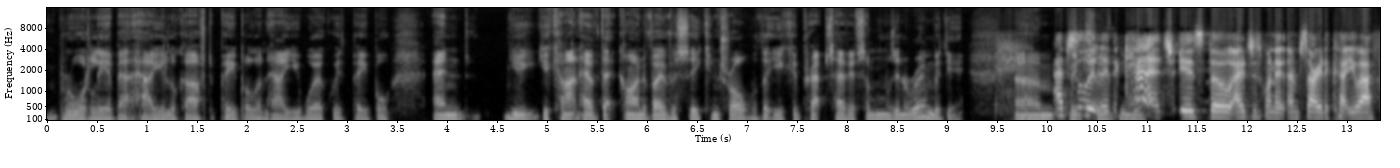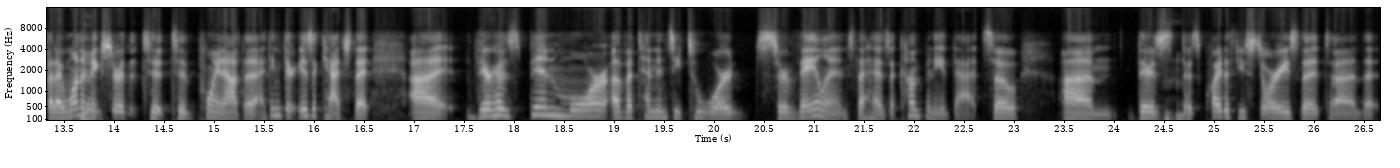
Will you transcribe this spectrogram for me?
broadly about how you look after people and how you work with people, and you you can't have that kind of oversee control that you could perhaps have if someone was in a room with you. Um, Absolutely. Which, uh, the catch know, is though I just want to I'm sorry to cut you off, but I want to yeah. make sure that to to point out that I think there is a catch that uh, there has been more of a tendency toward surveillance that has accompanied that. So um, there's mm-hmm. there's quite a few stories that uh, that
